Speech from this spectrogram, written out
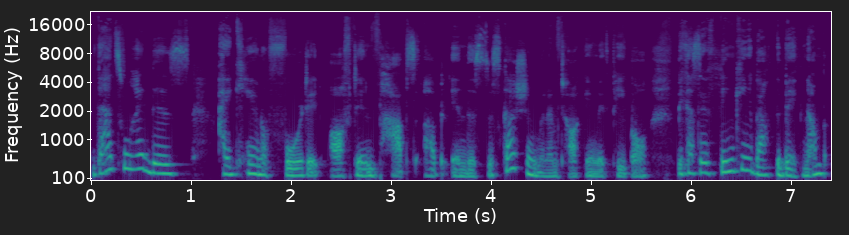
That's why this I can't afford it often pops up in this discussion when I'm talking with people because they're thinking about the big number.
